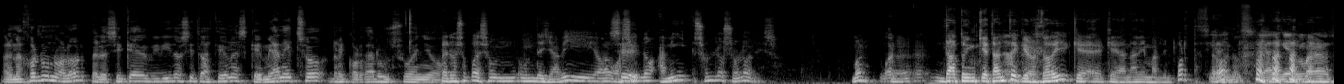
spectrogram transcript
A lo mejor no un olor, pero sí que he vivido situaciones que me han hecho recordar un sueño. Pero eso puede ser un, un déjà vu o algo Sí. así. No, a mí son los olores. Bueno, Bueno. eh, dato inquietante Ah. que os doy que, que a nadie más le importa. Si, bueno. si alguien más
